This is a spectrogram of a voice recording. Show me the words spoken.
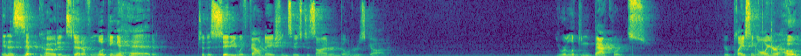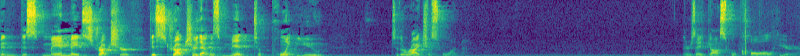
in a zip code instead of looking ahead to the city with foundations whose designer and builder is God. You are looking backwards. You're placing all your hope in this man made structure, this structure that was meant to point you to the righteous one. There's a gospel call here.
